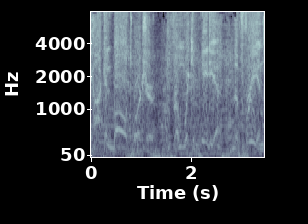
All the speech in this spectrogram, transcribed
cock and ball torture from Wikipedia, the free and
